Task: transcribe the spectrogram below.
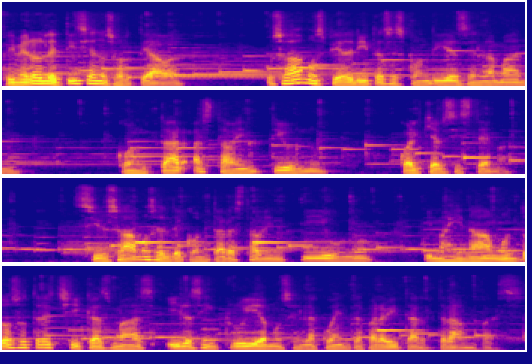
Primero Leticia nos sorteaba. Usábamos piedritas escondidas en la mano, contar hasta 21, cualquier sistema. Si usábamos el de contar hasta 21, imaginábamos dos o tres chicas más y las incluíamos en la cuenta para evitar trampas.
